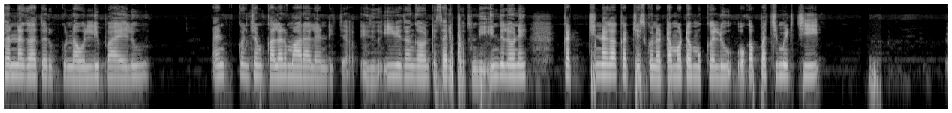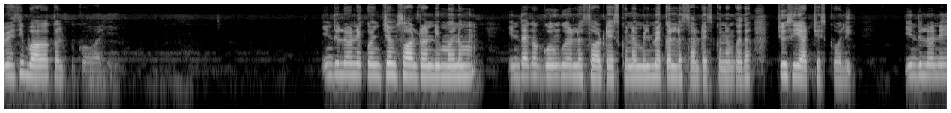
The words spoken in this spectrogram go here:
సన్నగా తరుక్కున్న ఉల్లిపాయలు అండ్ కొంచెం కలర్ మారాలండి. ఇది ఈ విధంగా ఉంటే సరిపోతుంది. ఇందులోనే కట్ చిన్నగా కట్ చేసుకున్న టమోటా ముక్కలు ఒక పచ్చిమిర్చి వేసి బాగా కలుపుకోవాలి. ఇందులోనే కొంచెం సాల్ట్ అండి. మనం ఇందాక గోంగూరలో సాల్ట్ వేసుకున్నాం మిల్ మేకర్లో సాల్ట్ వేసుకున్నాం కదా చూసి యాడ్ చేసుకోవాలి. ఇందులోనే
